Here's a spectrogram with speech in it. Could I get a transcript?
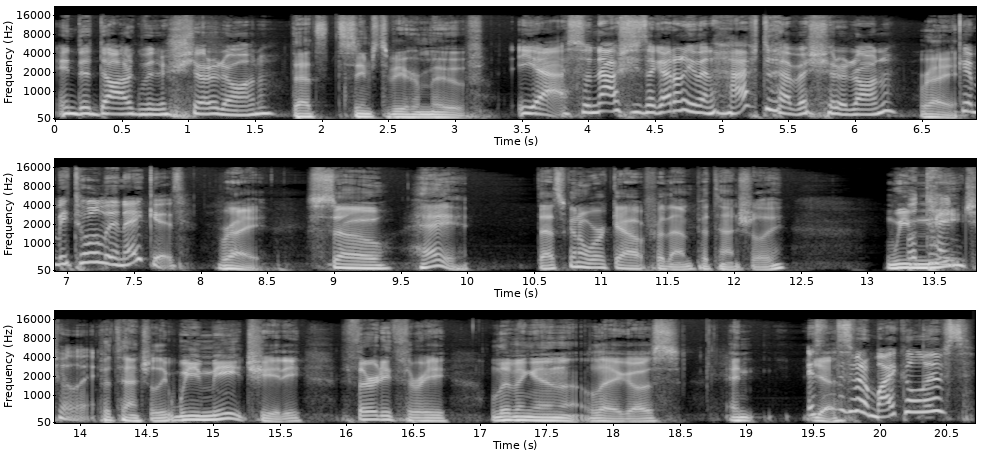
in the dark with a shirt on. That seems to be her move. Yeah. So now she's like, I don't even have to have a shirt on. I Right. can be totally naked. Right. So, hey, that's going to work out for them potentially. We Potentially. Meet, potentially. We meet Chidi, 33, living in Lagos. And Isn't yeah, this where Michael lives?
